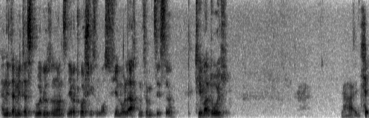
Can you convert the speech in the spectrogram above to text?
endet damit, dass Boadus noch ins leere Tor schießen muss. 4-0, 58. Thema durch. Ja, ich,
